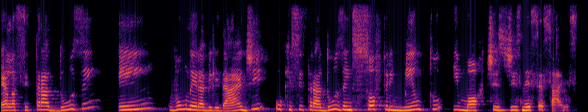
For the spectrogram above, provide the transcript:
elas se traduzem em vulnerabilidade, o que se traduz em sofrimento e mortes desnecessárias.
